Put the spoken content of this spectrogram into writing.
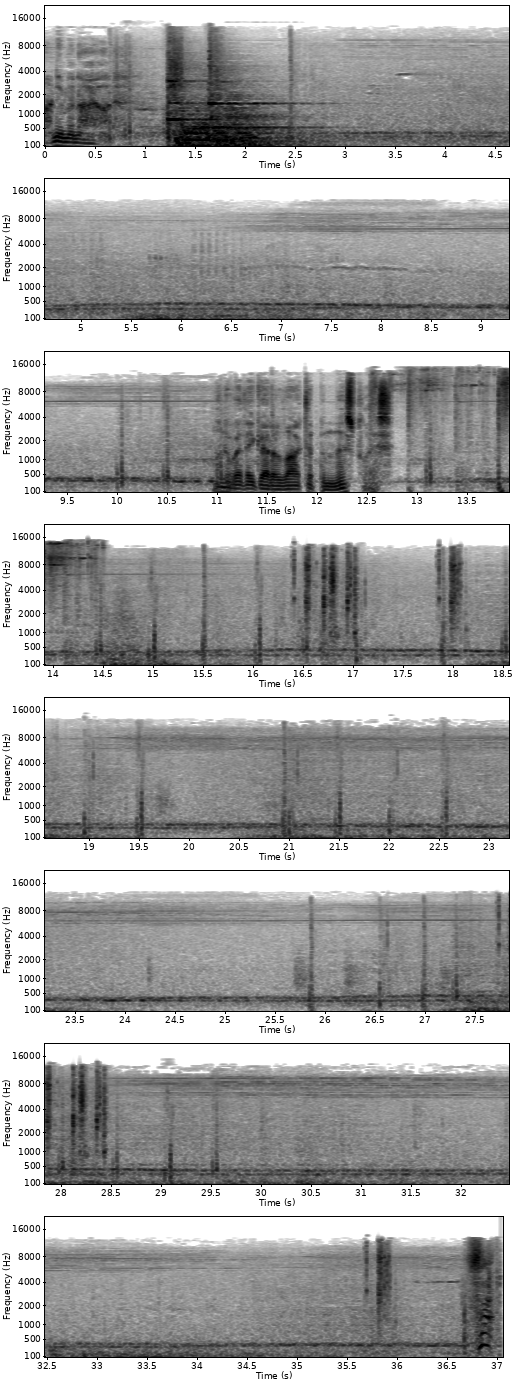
Monument Island. Wonder why they got her locked up in this place. 呲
